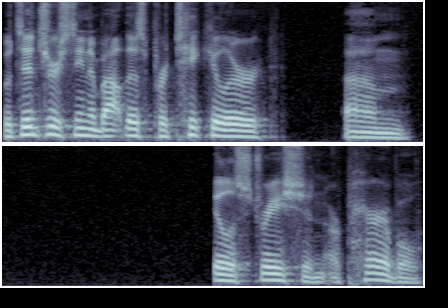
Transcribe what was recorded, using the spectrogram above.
What's interesting about this particular um, illustration or parable,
